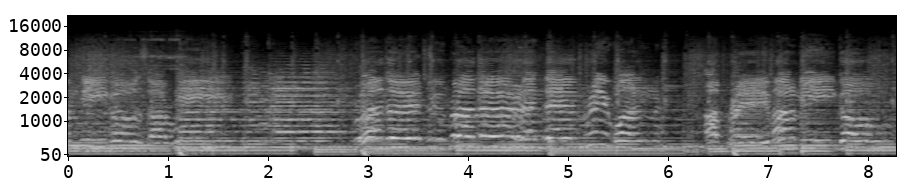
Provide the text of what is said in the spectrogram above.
amigos are we. Brother to brother and everyone, a brave amigo.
